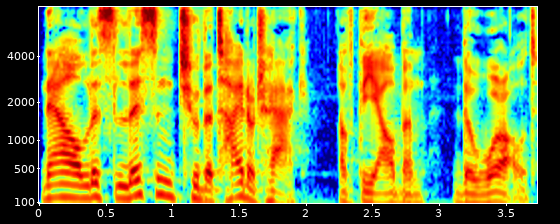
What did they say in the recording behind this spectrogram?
Now let's listen to the title track of the album, The World.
